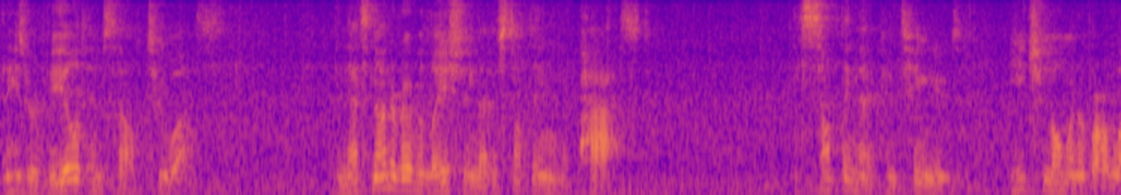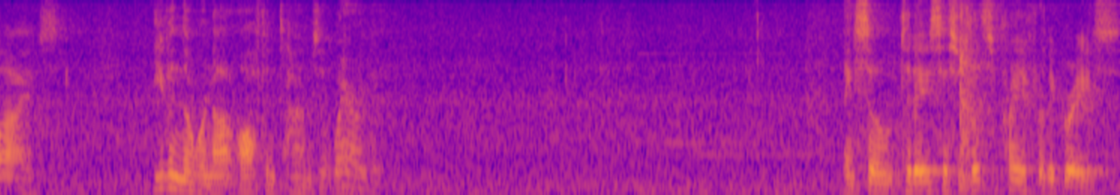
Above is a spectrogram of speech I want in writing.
And He's revealed Himself to us. And that's not a revelation that is something in the past, it's something that continues each moment of our lives, even though we're not oftentimes aware of it. And so today, sisters, let's pray for the grace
